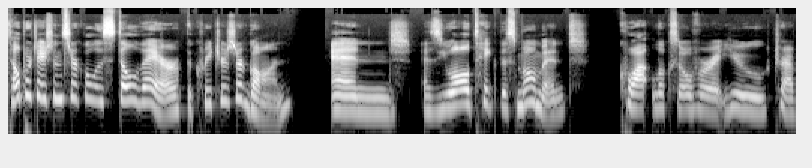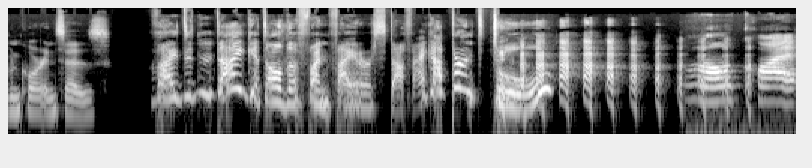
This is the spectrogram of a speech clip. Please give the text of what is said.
Teleportation circle is still there, the creatures are gone. And as you all take this moment, Quat looks over at you, Travancore, and says, Why didn't I get all the fun fire stuff? I got burnt too. Oh, Quat,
